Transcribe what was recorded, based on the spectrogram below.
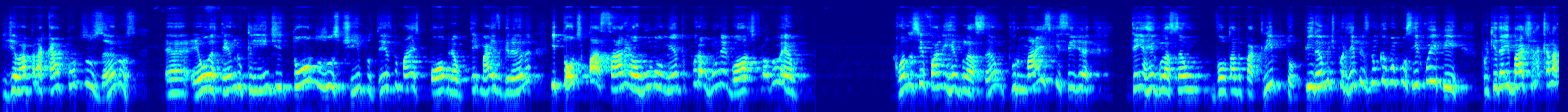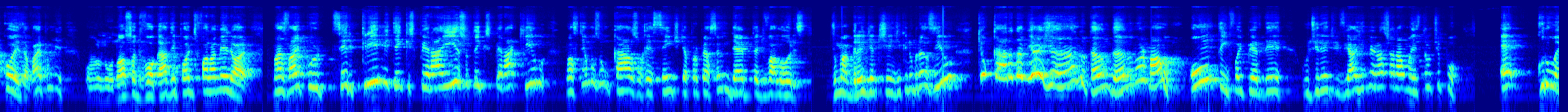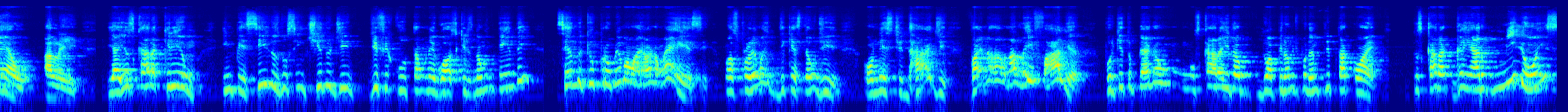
E de lá para cá, todos os anos, é, eu atendo cliente de todos os tipos, desde o mais pobre ao que tem mais grana, e todos passaram em algum momento por algum negócio fraudulento. Quando se fala em regulação, por mais que seja tenha regulação voltada para cripto, pirâmide, por exemplo, eles nunca vão conseguir coibir, porque daí bate naquela coisa, vai para o nosso advogado e pode falar melhor, mas vai por ser crime, tem que esperar isso, tem que esperar aquilo. Nós temos um caso recente de apropriação indébita de valores de uma grande exchange aqui no Brasil, que o cara tá viajando, tá andando normal. Ontem foi perder o direito de viagem internacional, mas então, tipo, é cruel a lei. E aí os caras criam empecilhos no sentido de dificultar um negócio que eles não entendem, sendo que o problema maior não é esse. Nosso problema de questão de honestidade vai na, na lei falha. Porque tu pega uns caras aí da, da pirâmide, por exemplo, Cryptocoin, os caras ganharam milhões,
